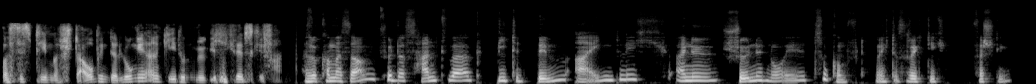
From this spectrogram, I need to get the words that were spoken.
was das Thema Staub in der Lunge angeht und mögliche Krebsgefahren. Also kann man sagen, für das Handwerk bietet BIM eigentlich eine schöne neue Zukunft, wenn ich das richtig verstehe.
